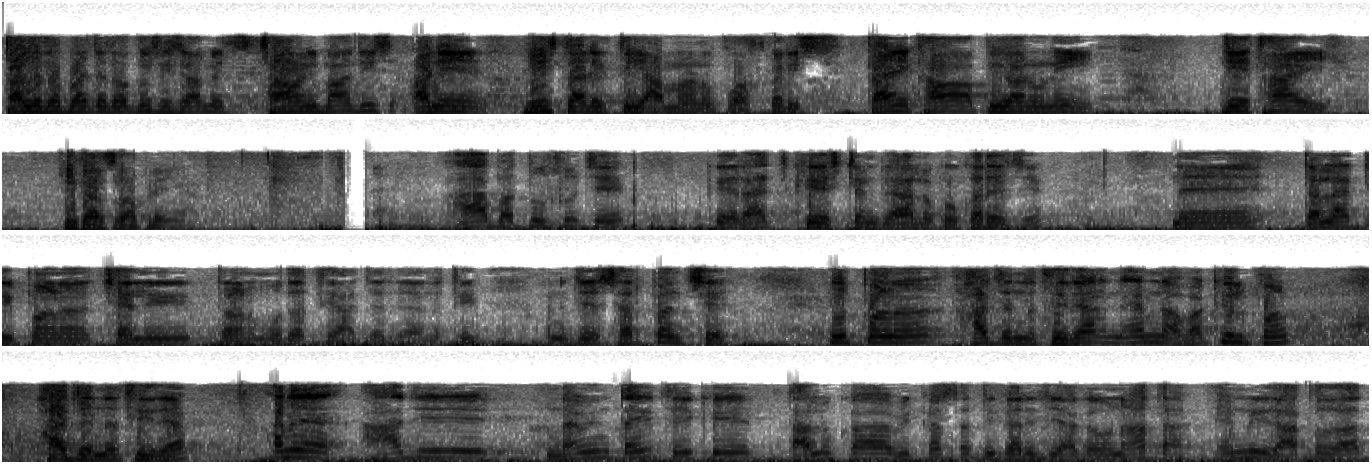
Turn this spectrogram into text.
તાલુકા પંચાયત ઓફિસ સામે છાવણી બાંધીશ અને વીસ તારીખથી આમરણ ઉપવાસ કરીશ. કાંઈ ખાવા પીવાનું નહીં. જે થાય એ કરશું આપણે અહીંયા. આ બધું શું છે કે રાજકીય સ્ટેન્ડ આ લોકો કરે છે ને તલાટી પણ છેલ્લી ત્રણ મુદતથી હાજર રહ્યા નથી અને જે સરપંચ છે એ પણ હાજર નથી રહ્યા અને એમના વકીલ પણ હાજર નથી રહ્યા. અને આ જે નવીનતા એ થઈ કે તાલુકા વિકાસ અધિકારી જે અગાઉના હતા, એમની રાતોરાત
